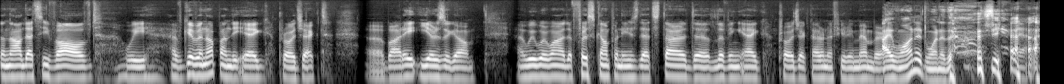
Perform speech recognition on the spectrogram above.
So now that's evolved. We have given up on the egg project uh, about eight years ago. And we were one of the first companies that started the Living Egg project. I don't know if you remember. I wanted one of those. yeah. yeah.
